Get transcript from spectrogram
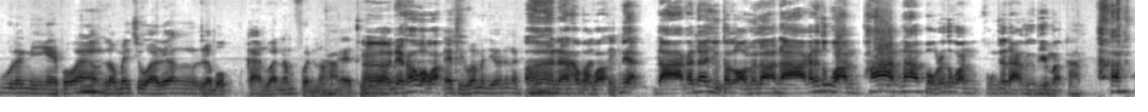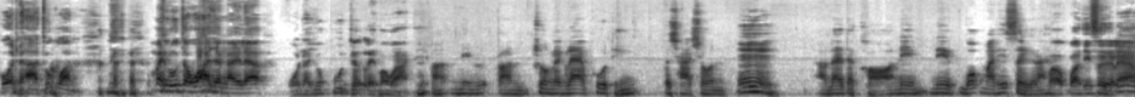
พูดเรื่องนี้ไง เพราะว่าอืมเราไม่ชัวร์เรื่องระบบการวัดน้ำฝนเนาะครับแต่ถืเอออว่าเนี่ยเขาบอกว่าแต่ถือว่ามันเยอะแล้วกันเออนะเขาบอกว่าติดเนี่ยด่ากันได้อยู่ตลอดเวลาด่ากันได้ทุกวันพาดหน้าปกได้ทุกวันคงจะด่าหรือพิมพ์อะครับพาดหัวด่าทุกวัน ไม่รู้จะว่ายังไงแล้วโอ้นายกพูดเยอะเลยเมื่อวานตอนนี่ตอนช่วงแรก ๆ พูดถึง ประชาชน อืมเอาได้แต่ขอนี่นี่วกมาที่สื่อนะมาวันที่สื่อแล้ว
